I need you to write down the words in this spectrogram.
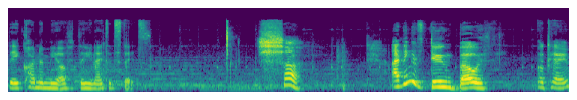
the economy of the United States? Sure. I think it's doing both. Okay.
